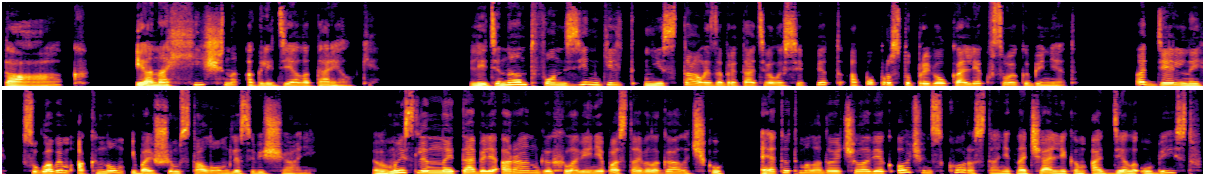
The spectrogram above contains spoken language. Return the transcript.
Так, и она хищно оглядела тарелки. Лейтенант фон Зингельд не стал изобретать велосипед, а попросту привел коллег в свой кабинет. Отдельный, с угловым окном и большим столом для совещаний. В мысленной табеле о рангах Лавиния поставила галочку. Этот молодой человек очень скоро станет начальником отдела убийств,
